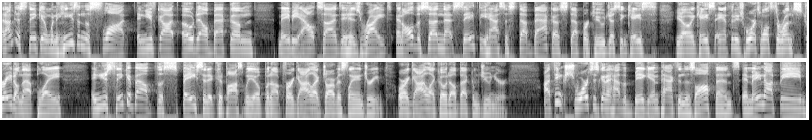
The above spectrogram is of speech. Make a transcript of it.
And I'm just thinking when he's in the slot and you've got Odell Beckham maybe outside to his right, and all of a sudden that safety has to step back a step or two just in case, you know, in case Anthony Schwartz wants to run straight on that play. And you just think about the space that it could possibly open up for a guy like Jarvis Landry or a guy like Odell Beckham Jr. I think Schwartz is going to have a big impact in this offense. It may not be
